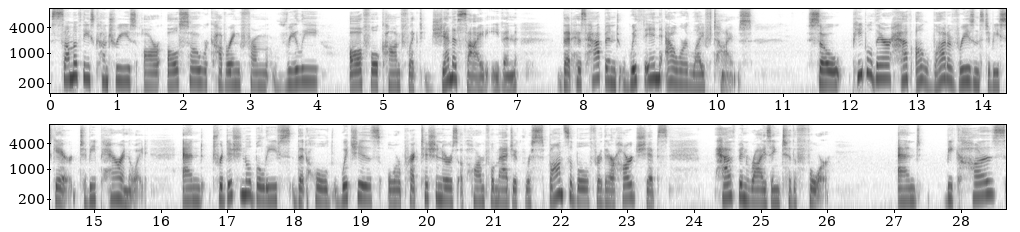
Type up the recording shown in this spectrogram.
Some of these countries are also recovering from really awful conflict, genocide even, that has happened within our lifetimes. So people there have a lot of reasons to be scared, to be paranoid. And traditional beliefs that hold witches or practitioners of harmful magic responsible for their hardships have been rising to the fore. And because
